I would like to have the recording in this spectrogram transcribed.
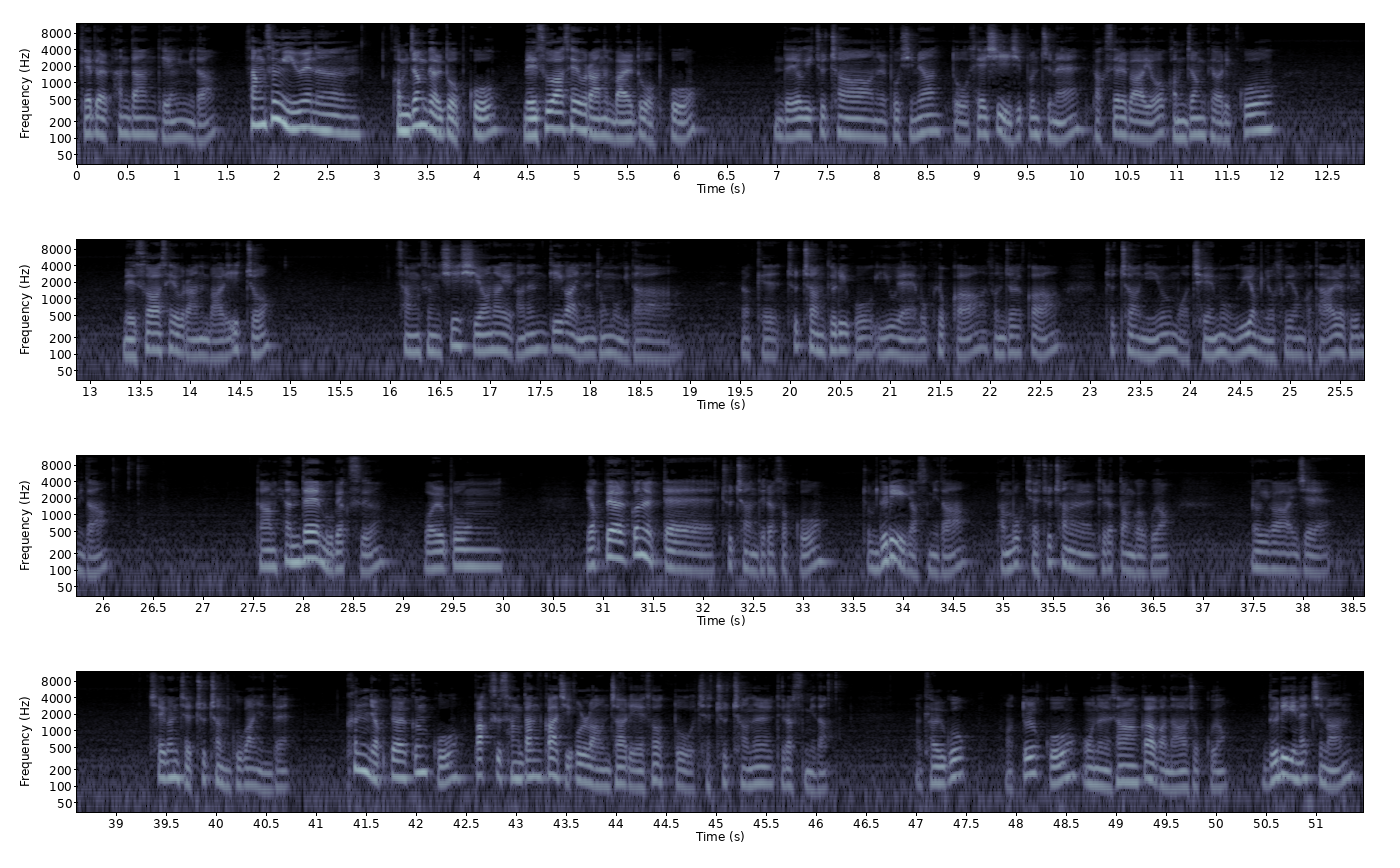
개별 판단 대응입니다. 상승 이후에는 검정별도 없고 매수하세요라는 말도 없고 근데 여기 추천을 보시면 또 3시 20분쯤에 박셀바이오 검정별 있고 매수하세요라는 말이 있죠. 상승 시 시원하게 가는 끼가 있는 종목이다. 이렇게 추천드리고 이후에 목표가, 손절가, 추천 이유, 뭐 재무, 위험 요소 이런 거 다 알려드립니다. 다음 현대 무백스 월봉 역배열 끊을 때 추천드렸었고 좀 느리게 갔습니다. 반복 재추천을 드렸던 거고요. 여기가 이제 최근 재추천 구간인데 큰 역배열 끊고 박스 상단까지 올라온 자리에서 또 재추천을 드렸습니다. 결국 어, 뚫고 오늘 상한가가 나와줬고요. 느리긴 했지만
